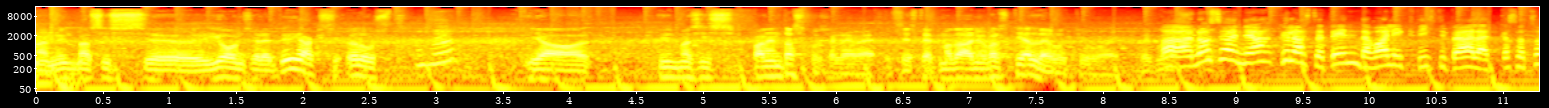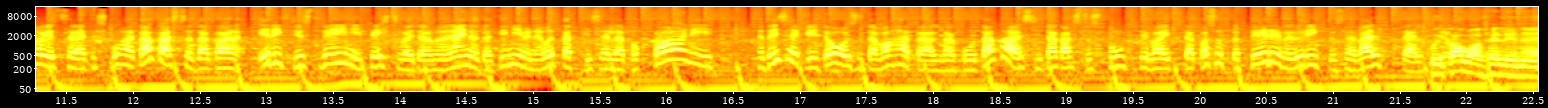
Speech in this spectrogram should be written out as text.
ma nüüd ma siis äh, joon selle tühjaks õlust mm -hmm. ja nüüd ma siis panen tasku selle, sest et ma tahan ju varsti jälle õlut juua. no see on jah, külastajate enda valik tihtipeale, et kas nad soovivad selle näiteks kohe tagastada, aga eriti just veinifestivalidel oleme näinud, et inimene võtabki selle pokaali ja ta isegi ei too seda vahepeal nagu tagasi tagastuspunkti, vaid ta kasutab terve ürituse vältel. kui kaua selline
